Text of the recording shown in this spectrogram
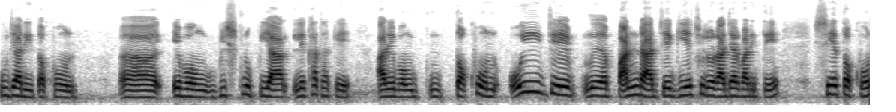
পূজারি তখন এবং বিষ্ণুপ্রিয়া লেখা থাকে আর এবং তখন ওই যে পাণ্ডা যে গিয়েছিল রাজার বাড়িতে, সে তখন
